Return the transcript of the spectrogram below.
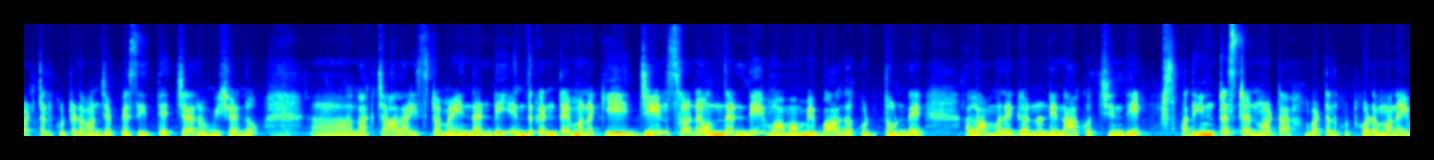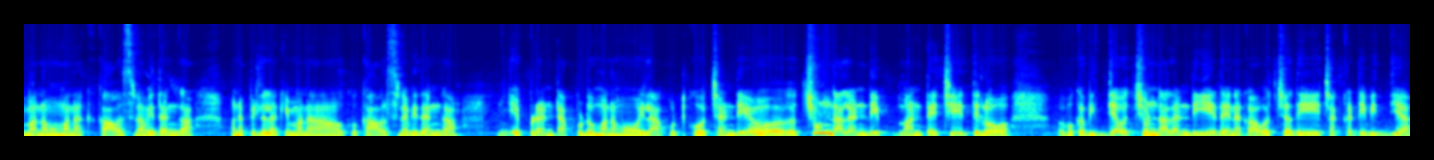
బట్టలు కుట్టడం అని చెప్పేసి ఇది తెచ్చారు మిషను. నాకు చాలా ఇష్టమైందండి. ఎందుకంటే మనకి జీన్స్లోనే ఉందండి. మా మమ్మీ బాగా కుడుతుండే. అలా అమ్మ దగ్గర నుండి నాకు వచ్చింది. అది ఇంట్రెస్ట్ అనమాట బట్టలు కుట్టుకోవడం మనవి మనము మనకు కావాల్సిన విధంగా మన పిల్లలకి మనకు కావాల్సిన విధంగా. ఎప్పుడంటే అప్పుడు మనము ఇలా కుట్టుకోవచ్చండి. వచ్చి ఉండాలండి. అంటే చేతిలో ఒక విద్య వచ్చి ఉండాలండి. ఏదైనా కావచ్చు అది చక్కటి విద్య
